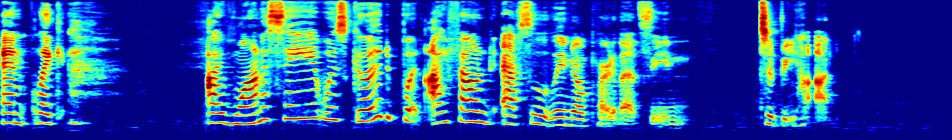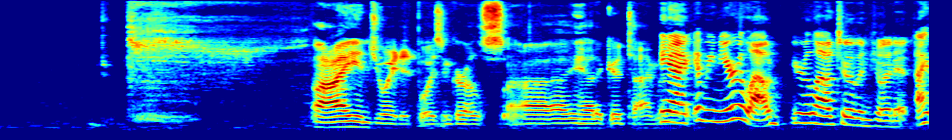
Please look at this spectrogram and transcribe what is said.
And like I want to say it was good, but I found absolutely no part of that scene to be hot. I enjoyed it, boys and girls. I had a good time. With Yeah, it. I mean, you're allowed. You're allowed to have enjoyed it. I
